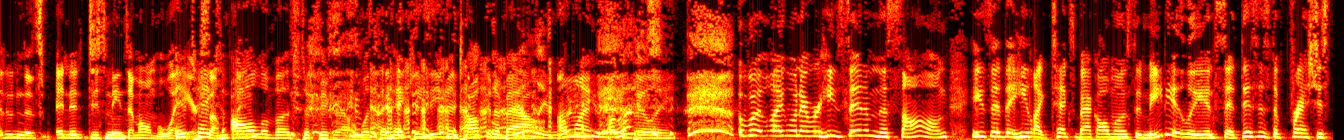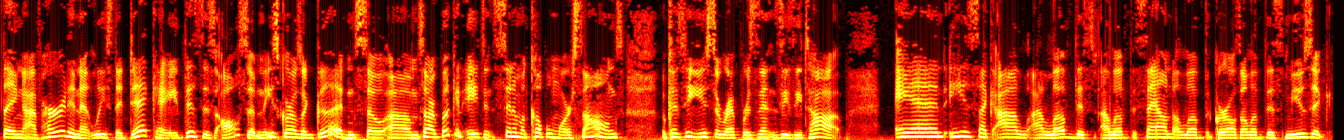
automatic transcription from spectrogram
and, it's, and it just means I'm on my way It or takes something. all of us to figure out what the heck he's even talking about. Billy, I'm like, you- Uncle? Billy. but like whenever he sent him the song, he said that he like texted back almost immediately and said, "This is the freshest thing I've heard in at least a decade. This is awesome. These girls are good." And so, um, so our booking agent sent him a couple more songs because he used to represent ZZ Top. And he's like, I, I love this. I love the sound. I love the girls. I love this music.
